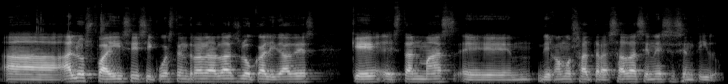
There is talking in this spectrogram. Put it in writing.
a, los países y cueste entrar a las localidades que están más, eh, digamos, atrasadas en ese sentido.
